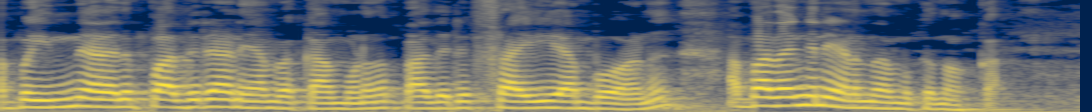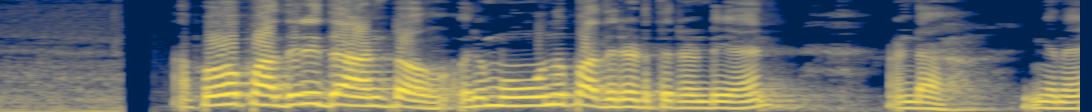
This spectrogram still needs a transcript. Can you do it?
അപ്പോൾ ഇന്ന് ഏതായാലും പതിരാണ് ഞാൻ വെക്കാൻ പോകുന്നത് പതിര് ഫ്രൈ ചെയ്യാൻ പോവാണ്. അപ്പോൾ അതെങ്ങനെയാണെന്ന് നമുക്ക് നോക്കാം. അപ്പോൾ പതിര് ഇതാണ് കേട്ടോ ഒരു മൂന്ന് പതിരെടുത്തിട്ടുണ്ട് ഞാൻ. വേണ്ട ഇങ്ങനെ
